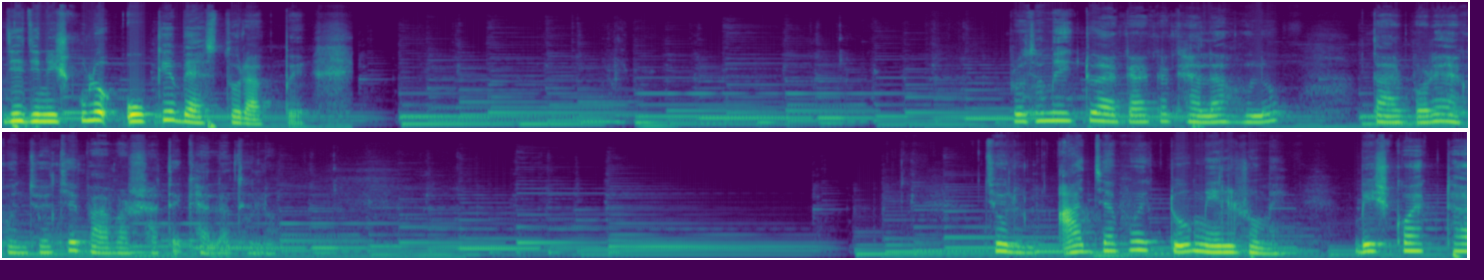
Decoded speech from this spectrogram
যে জিনিসগুলো ওকে ব্যস্ত রাখবে। প্রথমে একটু একা একা খেলা হলো, তারপরে এখন চলছে বাবার সাথে খেলাধুলো। চলুন, আজ যাব একটু মেল রুমে বেশ কয়েকটা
